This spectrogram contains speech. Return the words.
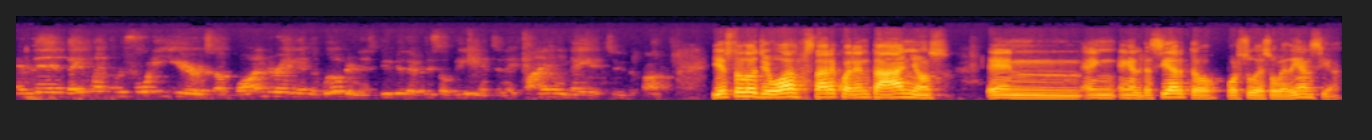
And then they went through 40 years of wandering in the wilderness due to their disobedience, and they finally made it to the promised land. Y esto los llevó a estar 40 años en, en- en el desierto por su desobediencia.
